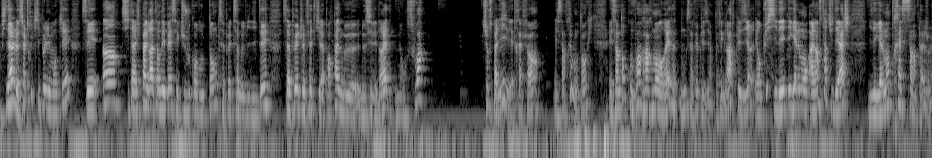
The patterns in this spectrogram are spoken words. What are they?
Au final, le seul truc qui peut lui manquer, c'est un, si t'arrives pas à gratter en DPS et que tu joues de tank, ça peut être sa mobilité, ça peut être le fait qu'il apporte pas de, de CD dread, mais en soi, sur ce palier, il est très fort. Et c'est un très bon tank. Et c'est un tank qu'on voit rarement en raid, donc ça fait plaisir. Ça fait grave plaisir. Et en plus, il est également, à l'instar du DH, il est également très simple à jouer.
